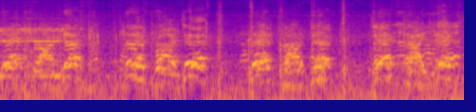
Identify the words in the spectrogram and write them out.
Left, right, left, left, right, left, left, right, left, left, right, left,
